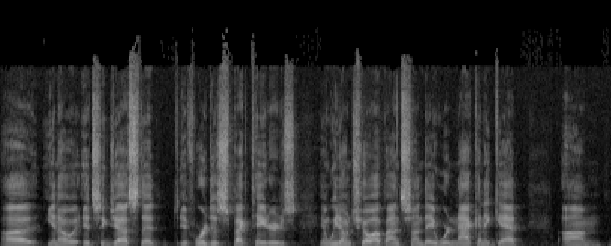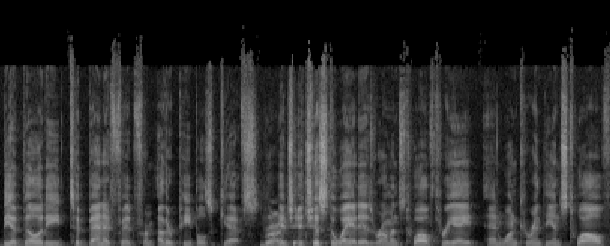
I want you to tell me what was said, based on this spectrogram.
Uh, you know, it suggests that if we're just spectators and we don't show up on Sunday, we're not going to get um, the ability to benefit from other people's gifts. Right. It's, it's just the way it is. Romans 12, 3, 8 and 1 Corinthians 12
